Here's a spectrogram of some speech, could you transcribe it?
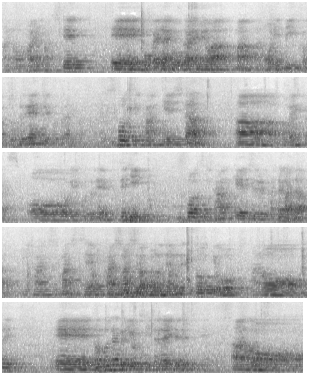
あのありまして、えー、今回第5回目は、まあ、オリンピックの直前ということでありますのでスポーツに関係したあ講演会ということでぜひスポーツに関係する方々に関しまして関しましてはこのジャムネット東京をあの本当に、えー、どんどんなく利用していただいてですねあの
